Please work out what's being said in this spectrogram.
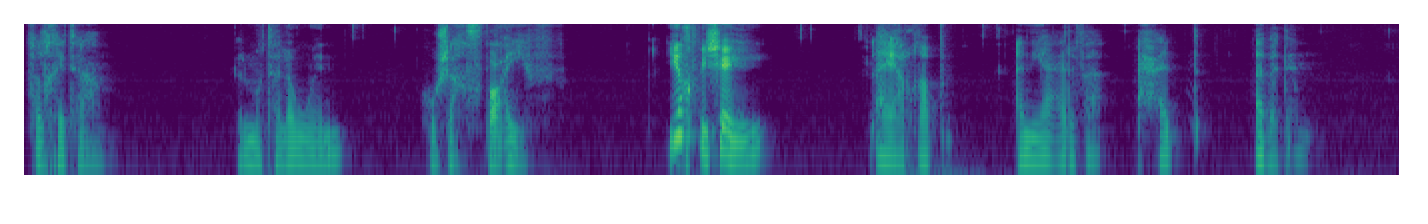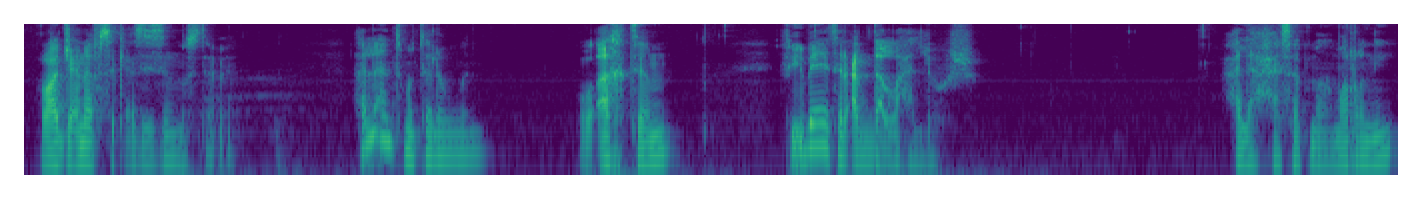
في الختام المتلون هو شخص ضعيف. يخفي شيء لا يرغب أن يعرفه أحد أبدا. راجع نفسك عزيزي المستمع. هل أنت متلون؟ وأختم في بيت العبد الله علوش. على حسب ما مرني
